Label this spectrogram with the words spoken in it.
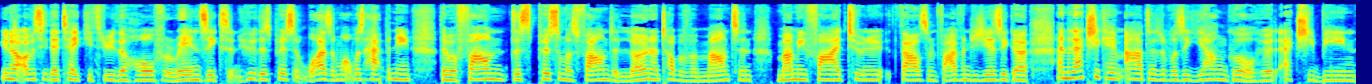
you know, obviously they take you through the whole forensics and who this person was and what was happening. They were found, this person was found alone on top of a mountain, mummified 2,500 years ago. And it actually came out that it was a young girl who had actually been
